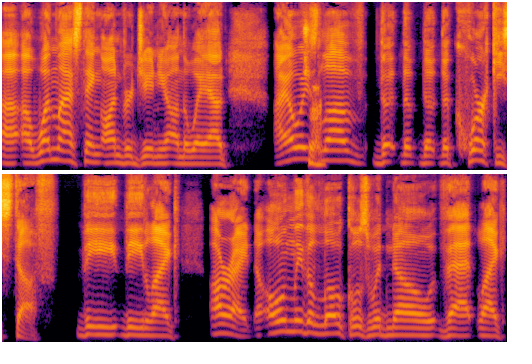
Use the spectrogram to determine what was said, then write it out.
Uh, uh, one last thing on Virginia on the way out. I always Sure. love the, the the the quirky stuff. The the like, all right, only the locals would know that like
